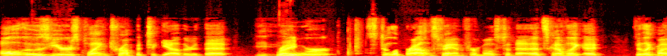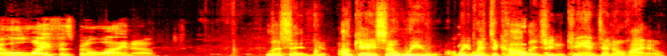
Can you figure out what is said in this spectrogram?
all those years playing trumpet together, that Right. you were still a Browns fan for most of that. That's kind of like I feel like my whole life has been a lie now. Listen, okay, so we we went to college in Canton, Ohio,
